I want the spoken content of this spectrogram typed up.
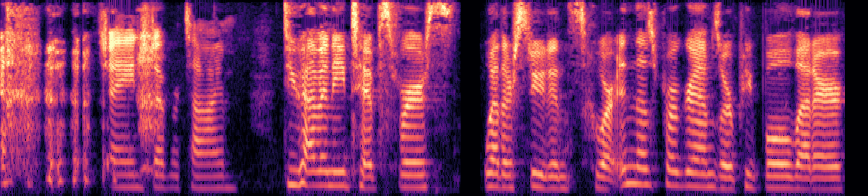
changed over time. Do you have any tips for whether students who are in those programs or people that are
